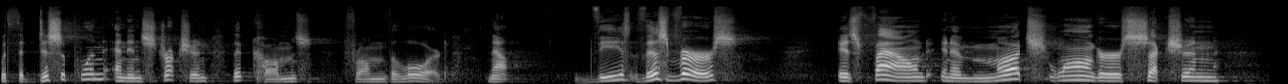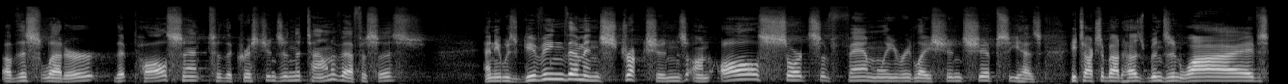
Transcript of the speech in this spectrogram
with the discipline and instruction that comes from the Lord. Now, these, this verse is found in a much longer section of this letter that Paul sent to the Christians in the town of Ephesus. And he was giving them instructions on all sorts of family relationships. He, has, he talks about husbands and wives,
